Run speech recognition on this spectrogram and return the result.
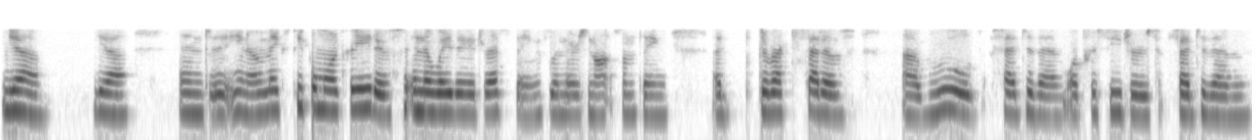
Yeah, yeah, and uh, you know, it makes people more creative in the way they address things when there's not something a direct set of uh, rules fed to them or procedures fed to them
